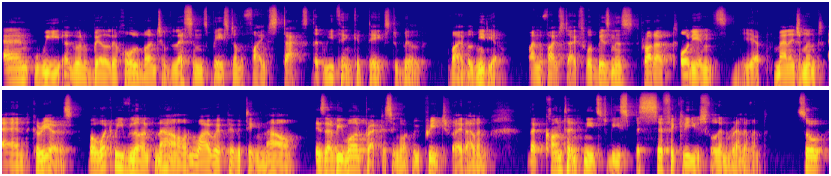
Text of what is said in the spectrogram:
And we are going to build a whole bunch of lessons based on the five stacks that we think it takes to build viable media. And the five stacks were business, product, audience, yep. management, and careers. But what we've learned now and why we're pivoting now is that we weren't practicing what we preach, right, Alan? That content needs to be specifically useful and relevant. So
